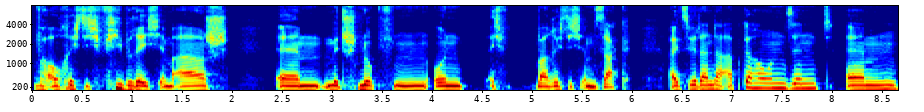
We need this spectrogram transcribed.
war auch richtig fiebrig im Arsch. ähm, mit Schnupfen und ich war richtig im Sack. Als wir dann da abgehauen sind, ähm,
